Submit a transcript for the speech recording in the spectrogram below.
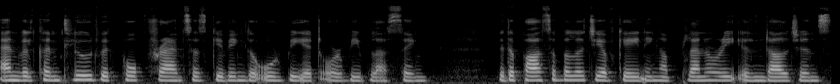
and will conclude with Pope Francis giving the Urbi et Orbi blessing, with the possibility of gaining a plenary indulgence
